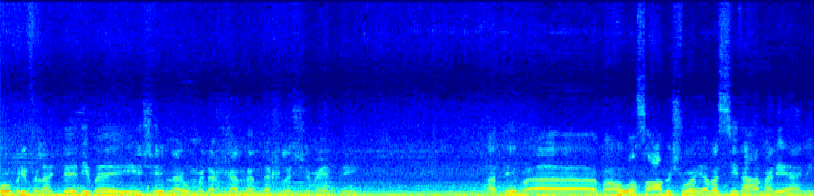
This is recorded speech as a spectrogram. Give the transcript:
عايزين كوبري في الحتة دي بقى إيه شلنا يقوم مدخلنا الدخلة الشمال دي. هتبقى ما هو صعب شوية بس يتعمل يعني.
